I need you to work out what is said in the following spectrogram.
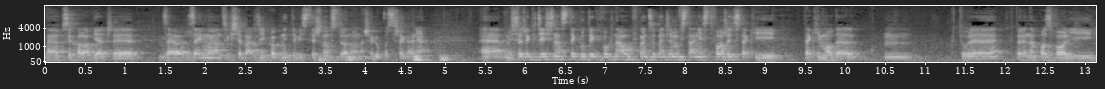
e, psychologia, czy zajmujących się bardziej kognitywistyczną stroną naszego postrzegania. E, myślę, że gdzieś na styku tych dwóch nauk w końcu będziemy w stanie stworzyć taki, taki model, mm, który, który nam pozwoli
